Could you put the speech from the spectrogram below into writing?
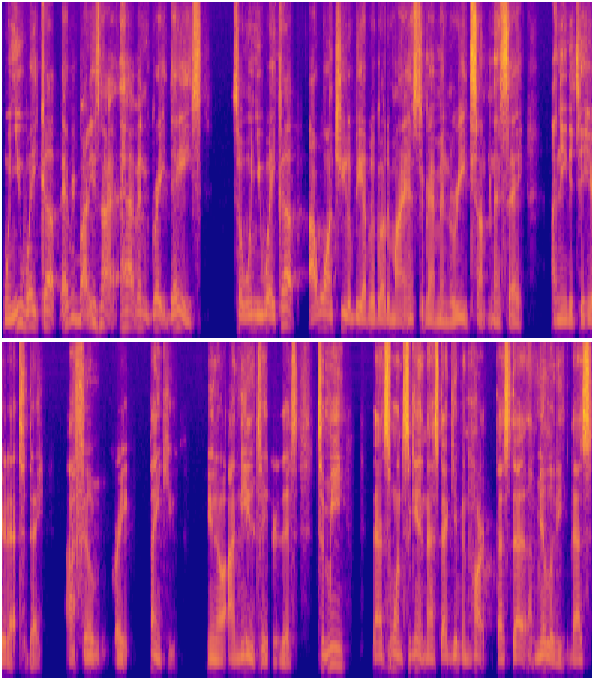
when you wake up, everybody's not having great days. So when you wake up, I want you to be able to go to my Instagram and read something and say, I needed to hear that today. I feel mm. great. Thank you. You know, I needed to hear this. To me, that's once again, that's that giving heart. That's that humility. That's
